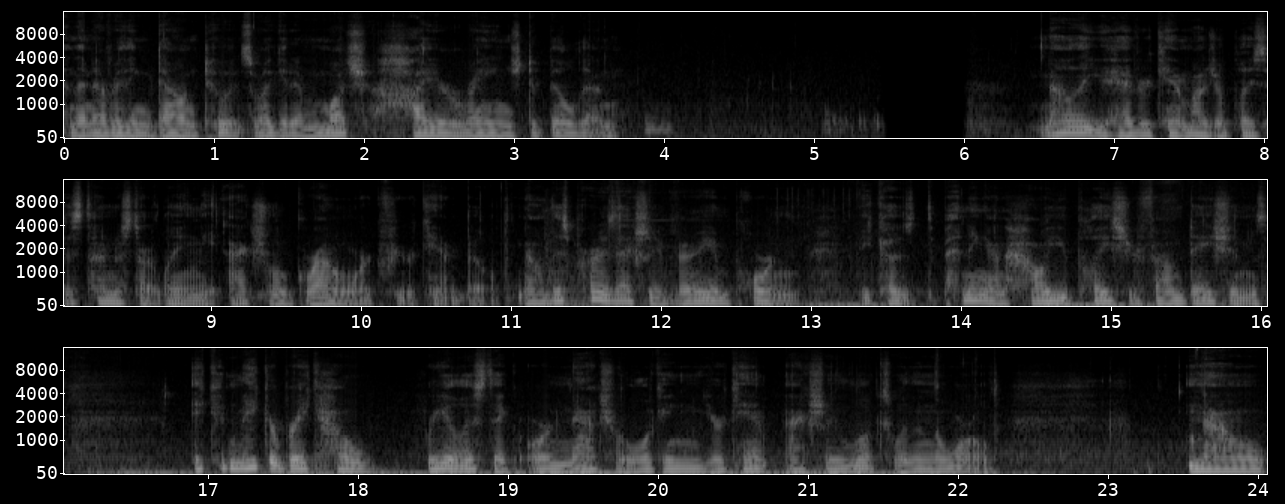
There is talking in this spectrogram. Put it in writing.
and then everything down to it, so I get a much higher range to build in. Now that you have your camp module placed, it's time to start laying the actual groundwork for your camp build. Now this part is actually very important because depending on how you place your foundations, it could make or break how realistic or natural looking your camp actually looks within the world. Now,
